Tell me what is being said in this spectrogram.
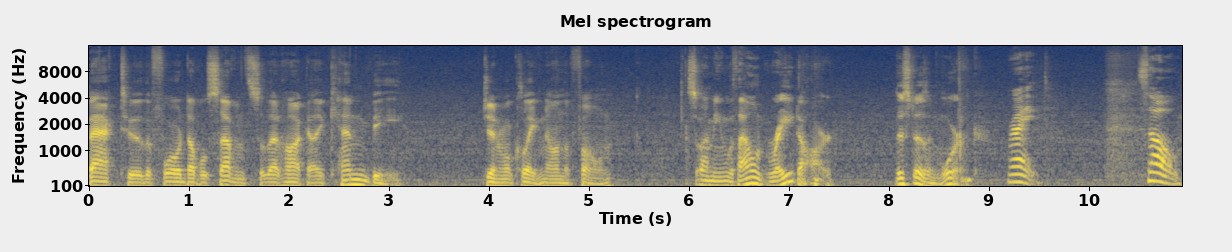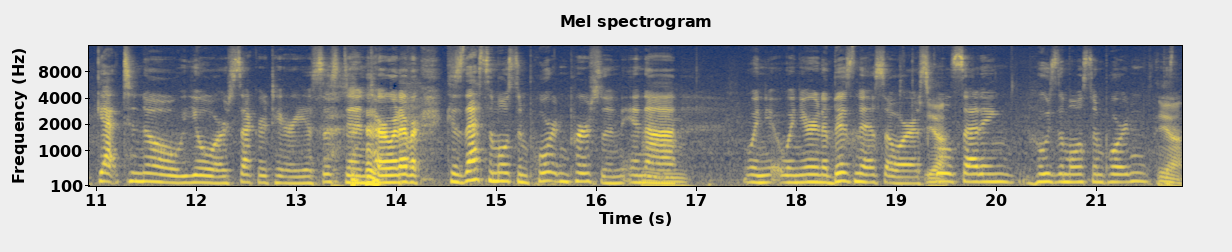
Back to the 477th so that Hawkeye can be General Clayton on the phone. So, I mean, without radar, this doesn't work. Right. So get to know your secretary, assistant, or whatever, because that's the most important person in a when you when you're in a business or a school Mm-hmm. Yeah. setting. Who's the most important? Yeah.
